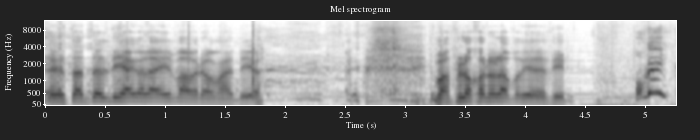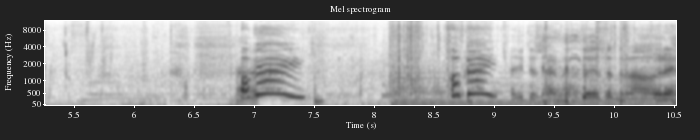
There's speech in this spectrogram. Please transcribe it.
Está todo el día con la misma broma, tío. Más flojo no lo ha podido decir. ¡Ok! ¡Ok! ¡Ok! A ti te sale Estoy desentrenado. Tú eres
